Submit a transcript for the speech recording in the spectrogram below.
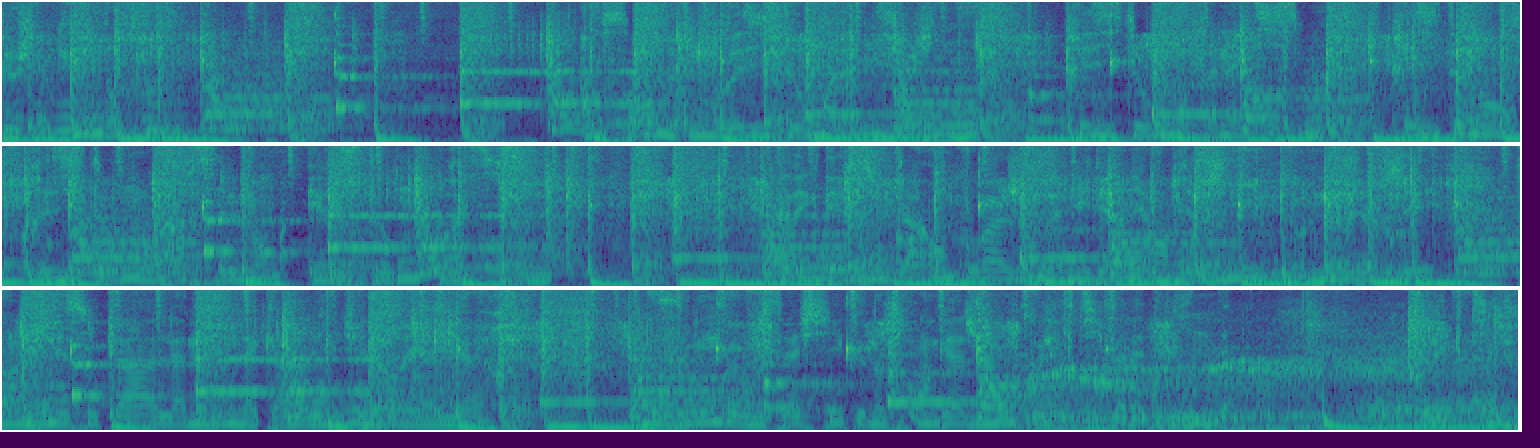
De chacune d'entre vous. Ensemble, nous résisterons à la misogynie, résisterons au fanatisme, résisterons, résisterons au harcèlement et résisterons au racisme. Avec des résultats encourageants de la nuit dernière en Virginie, dans le New Jersey, dans le Minnesota, la Maine, la Caroline du Nord et ailleurs, nous voulons que vous sachiez que notre engagement collectif à la déline, collectif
